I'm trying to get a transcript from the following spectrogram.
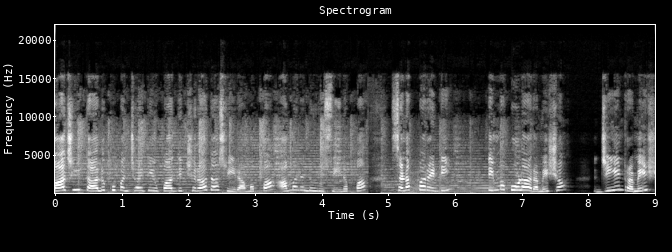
ಮಾಜಿ ತಾಲೂಕು ಪಂಚಾಯಿತಿ ಉಪಾಧ್ಯಕ್ಷರಾದ ಶ್ರೀರಾಮಪ್ಪ ಅಮ್ಮನಲ್ಲೂರು ಸೀನಪ್ಪ, ಸಣಪ್ಪ ರೆಡ್ಡಿ, ತಿಮ್ಮಪೋಳ ರಮೇಶ, ಜಿಎನ್ ರಮೇಶ್,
